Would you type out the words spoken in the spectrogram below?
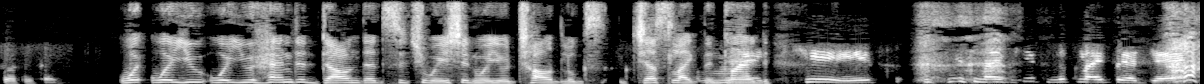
so to say? Were, you were you handed down that situation where your child looks just like the my dad? kids, my kids look like their dad,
